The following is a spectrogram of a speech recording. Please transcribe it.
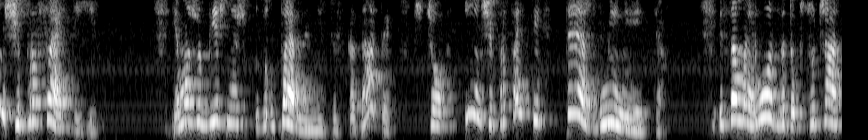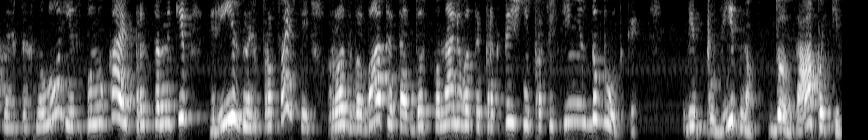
інші професії? Я можу більш ніж з упевненістю сказати, що інші професії теж змінюються. І саме розвиток сучасних технологій спонукають представників різних професій розвивати та вдосконалювати практичні професійні здобутки відповідно до запитів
